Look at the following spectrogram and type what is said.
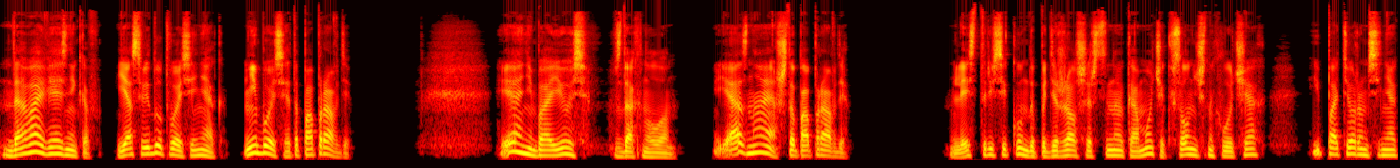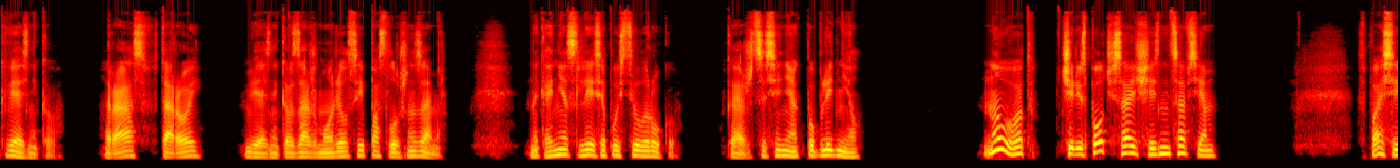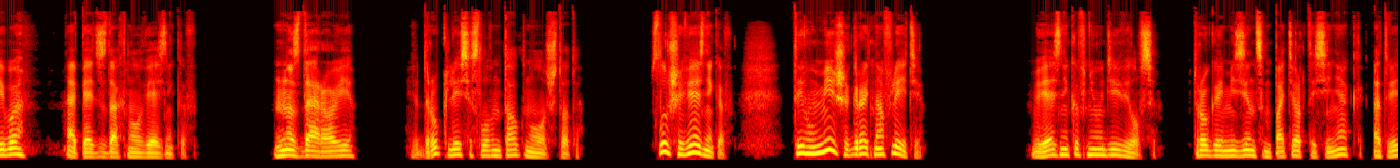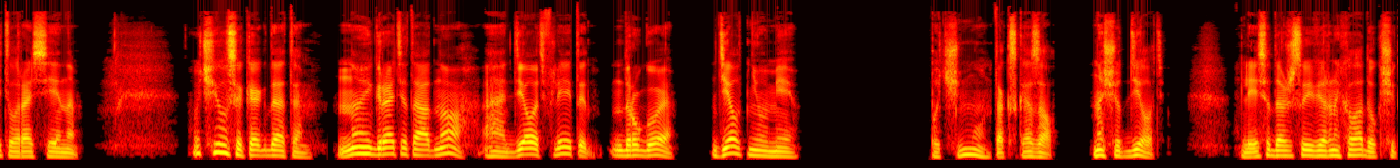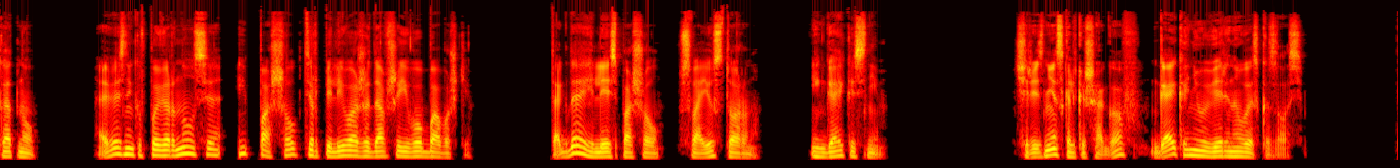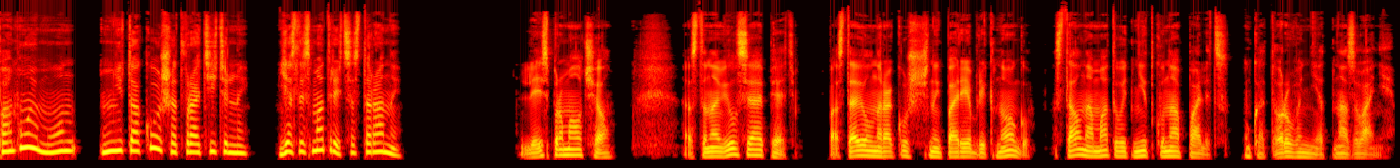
«Давай, Вязников, я сведу твой синяк. Не бойся, это по правде». «Я не боюсь», — вздохнул он. «Я знаю, что по правде». Лесь три секунды подержал шерстяной комочек в солнечных лучах и потер им синяк Вязникова. Раз, второй. Вязников зажмурился и послушно замер. Наконец Лесь опустил руку. Кажется, синяк побледнел. «Ну вот, через полчаса исчезнет совсем». «Спасибо», — опять вздохнул Вязников. «На здоровье». Вдруг Леся словно толкнула что-то. «Слушай, Вязников, ты умеешь играть на флейте?» Вязников не удивился. Трогая мизинцем потертый синяк, ответил рассеянно. «Учился когда-то, но играть это одно, а делать флейты — другое. Делать не умею». Почему он так сказал? Насчет делать? Леся даже суеверный холодок щекотнул. А Вязников повернулся и пошел к терпеливо ожидавшей его бабушке. Тогда и Лесь пошел в свою сторону. И Гайка с ним. Через несколько шагов Гайка неуверенно высказалась. «По-моему, он не такой уж отвратительный, если смотреть со стороны». Лесь промолчал. Остановился опять. Поставил на ракушечный поребрик ногу, стал наматывать нитку на палец, у которого нет названия.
